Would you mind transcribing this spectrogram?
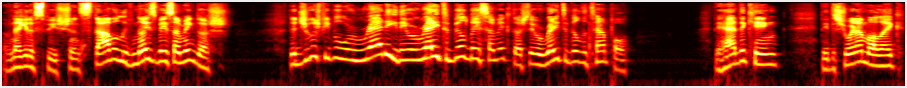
of negative speech. And. The Jewish people were ready. They were ready to build Beis Hamikdash. They were ready to build the temple. They had the king. They destroyed Amalek.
